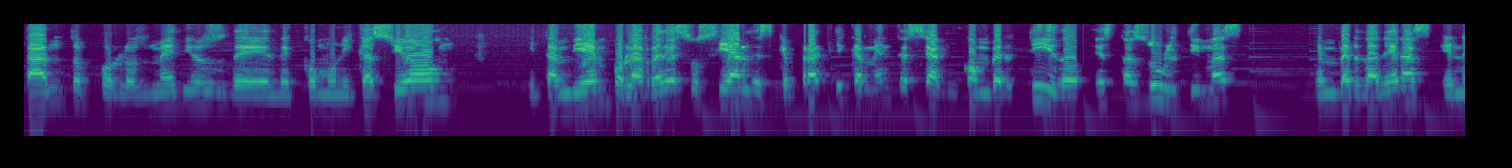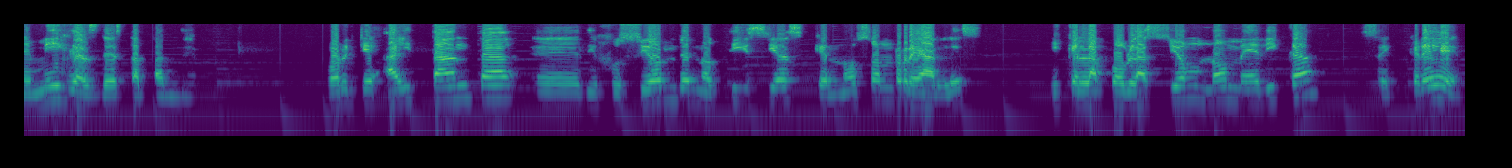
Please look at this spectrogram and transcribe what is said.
tanto por los medios de, de, comunicación y también por las redes sociales que prácticamente se han convertido estas últimas en verdaderas enemigas de esta pandemia. Porque hay tanta eh, difusión de noticias que no son reales y que la población no médica se cree.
